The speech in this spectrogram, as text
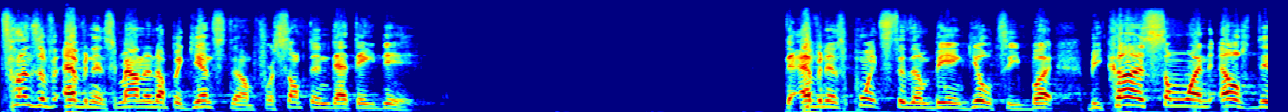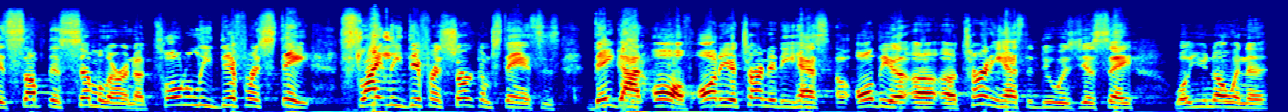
tons of evidence mounted up against them for something that they did. The evidence points to them being guilty, but because someone else did something similar in a totally different state, slightly different circumstances, they got off. All the attorney has, all the uh, uh, attorney has to do is just say, well, you know, in the,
